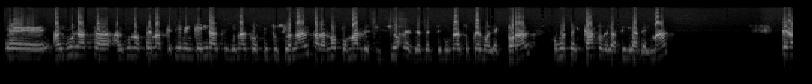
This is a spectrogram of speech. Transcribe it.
eh, algunas, ah, algunos temas que tienen que ir al Tribunal Constitucional para no tomar decisiones desde el Tribunal Supremo Electoral, como es el caso de las siglas del MAS. Pero,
